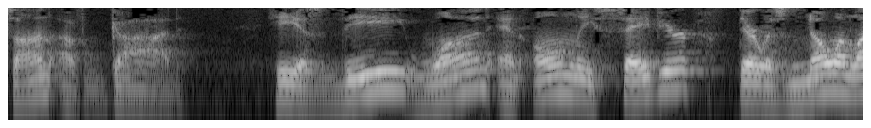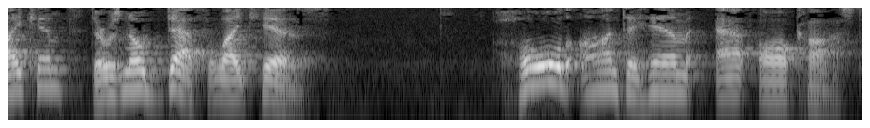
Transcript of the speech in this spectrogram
Son of God. He is the one and only Savior. There was no one like him. There was no death like his. Hold on to him at all cost.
